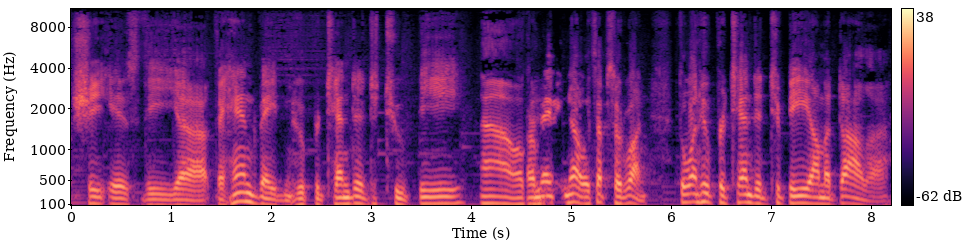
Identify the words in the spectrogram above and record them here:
She is the uh, the handmaiden who pretended to be, Oh, okay. or maybe no, it's episode one. The one who pretended to be Amidala,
